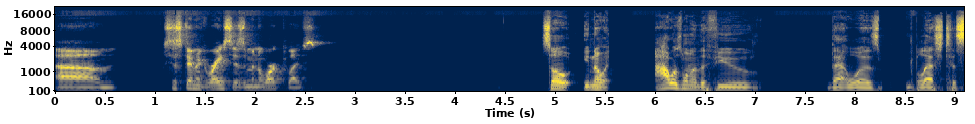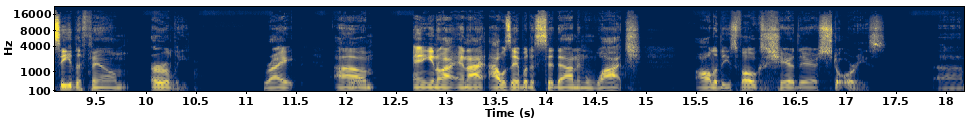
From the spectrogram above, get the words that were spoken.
um, systemic racism in the workplace. So, you know, I was one of the few that was blessed to see the film early, right? Um, and you know, I, and I, I was able to sit down and watch all of these folks share their stories uh,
